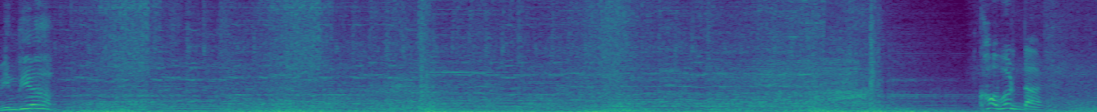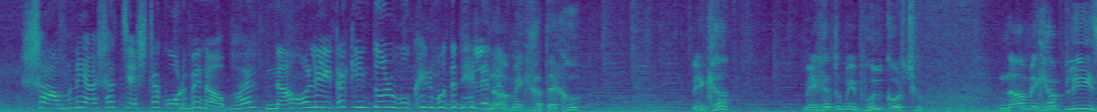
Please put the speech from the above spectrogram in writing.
বিন্দিয়া? খবরদার সামনে আসার চেষ্টা করবে না অভয়। না হলে এটা কিন্তু ওর মুখের মধ্যে ঢেলে না দেবো। মেঘা দেখো। মেঘা মেঘা তুমি ভুল করছ। না মেঘা প্লিজ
